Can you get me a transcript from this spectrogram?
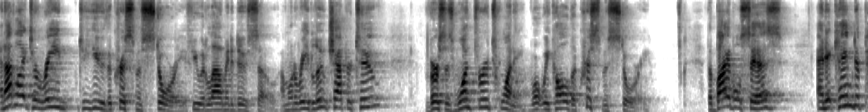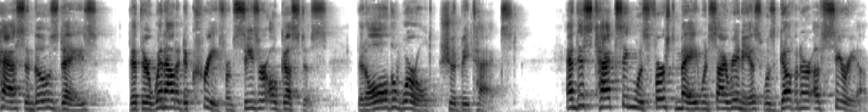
And I'd like to read to you the Christmas story, if you would allow me to do so. I'm going to read Luke chapter 2, verses 1 through 20, what we call the Christmas story. The Bible says, And it came to pass in those days that there went out a decree from Caesar Augustus that all the world should be taxed. And this taxing was first made when Cyrenius was governor of Syria.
